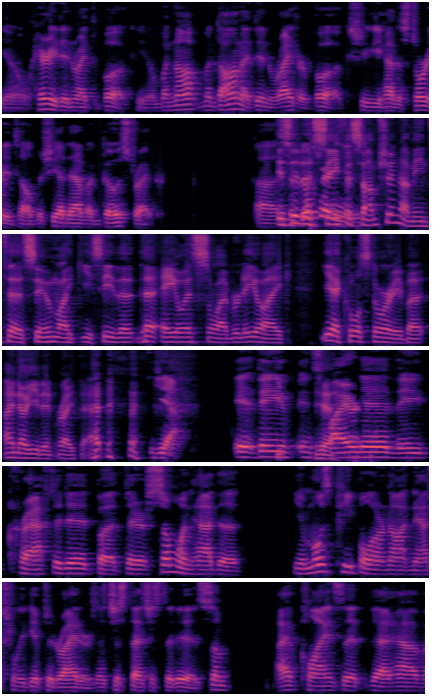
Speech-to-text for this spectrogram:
You know, Harry didn't write the book. You know, Madonna didn't write her book. She had a story to tell, but she had to have a ghostwriter. Uh, is so it a safe assumption? I mean, to assume like you see the the A list celebrity, like, yeah, cool story, but I know you didn't write that. yeah, it, they've inspired yeah. it, they crafted it, but there's someone had to, you know, most people are not naturally gifted writers. That's just that's just it is. Some I have clients that that have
